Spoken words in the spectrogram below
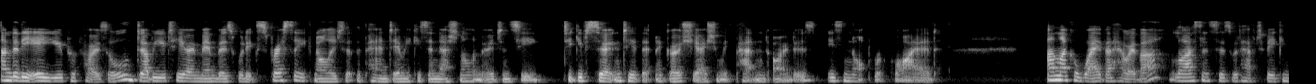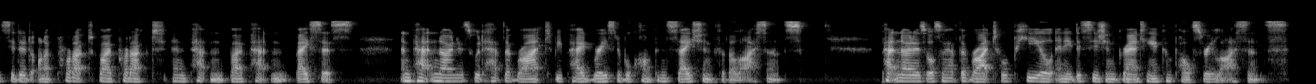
Under the EU proposal, WTO members would expressly acknowledge that the pandemic is a national emergency to give certainty that negotiation with patent owners is not required. Unlike a waiver, however, licenses would have to be considered on a product by product and patent by patent basis, and patent owners would have the right to be paid reasonable compensation for the license. Patent owners also have the right to appeal any decision granting a compulsory license.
